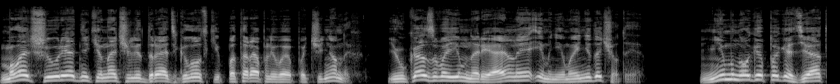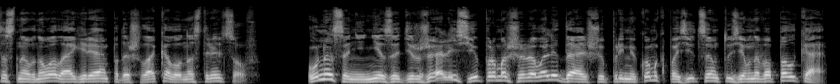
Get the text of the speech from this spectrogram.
Младшие урядники начали драть глотки, поторапливая подчиненных и указывая им на реальные и мнимые недочеты. Немного погодя от основного лагеря подошла колонна стрельцов. У нас они не задержались и промаршировали дальше, прямиком к позициям туземного полка,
